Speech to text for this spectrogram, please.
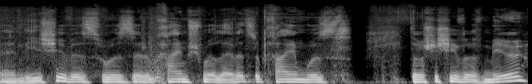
in the yeshivas was Reb Chaim Shmulevitz. Reb Chaim was the Rosh Yeshiva of Mir.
